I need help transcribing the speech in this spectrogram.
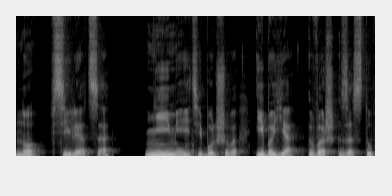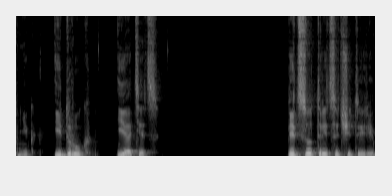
но в силе Отца не имеете большего, ибо я ваш заступник и друг и отец. 534.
